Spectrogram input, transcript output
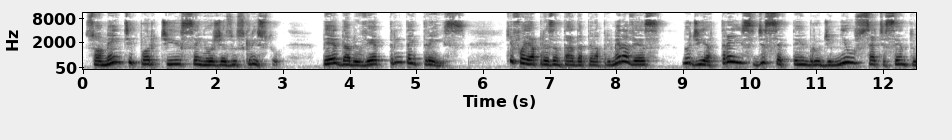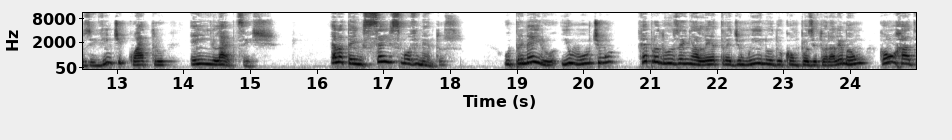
somente por ti, Senhor Jesus Cristo, BWV 33, que foi apresentada pela primeira vez no dia 3 de setembro de 1724 em Leipzig. Ela tem seis movimentos. O primeiro e o último reproduzem a letra de um hino do compositor alemão Konrad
